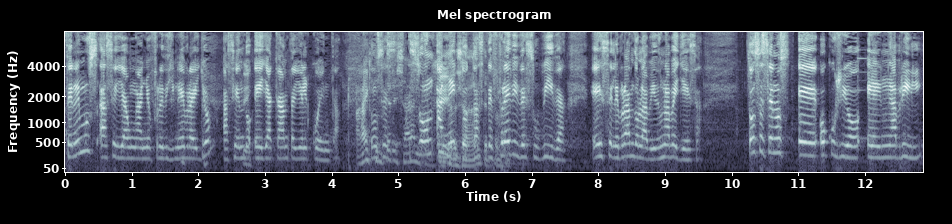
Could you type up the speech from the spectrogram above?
Tenemos hace ya un año Freddy Ginebra y yo haciendo Sí. Ella canta y él cuenta. Ay, Entonces, son Sí, anécdotas de pero- Freddy de su vida, eh, celebrando la vida, una belleza. Entonces se nos eh, ocurrió en abril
